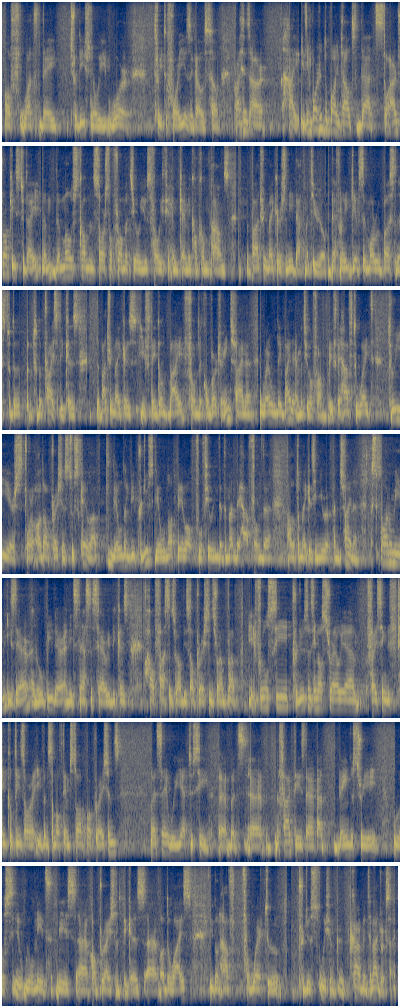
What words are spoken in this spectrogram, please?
of what they traditionally were three to four years ago. So prices are high. It's important to point out that so hard rock is today the, the most common source of raw material used for lithium chemical compounds. The battery makers need that material. It definitely gives a more robustness to the to the price because the battery makers, if they don't buy from the converter in China, where will they buy their material from? If they have to wait three years for other operations to scale up, they wouldn't be producing. They will not be able fulfilling the demand they have from the automakers in Europe and China. Spodumene is there and will be there, and it's necessary because how fast as well these operations ramp up. If we'll see producers in Australia facing difficulties or even some of them stop operations, let's say we're yet to see. Uh, but uh, the fact is that the industry will see, will need these uh, operations because uh, otherwise you don't have from where to produce lithium carbonate and hydroxide.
